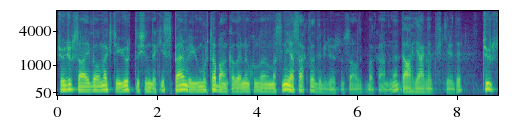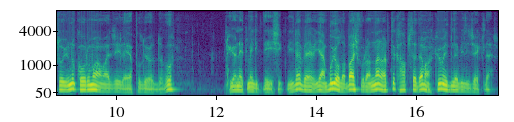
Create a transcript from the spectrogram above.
Çocuk sahibi olmak için yurt dışındaki sperm ve yumurta bankalarının kullanılmasını yasakladı biliyorsun Sağlık Bakanlığı. Dahiyane bir fikirdi. Türk soyunu koruma amacıyla yapılıyordu bu. Yönetmelik değişikliğiyle ve yani bu yola başvuranlar artık hapse de mahkum edilebilecekler.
